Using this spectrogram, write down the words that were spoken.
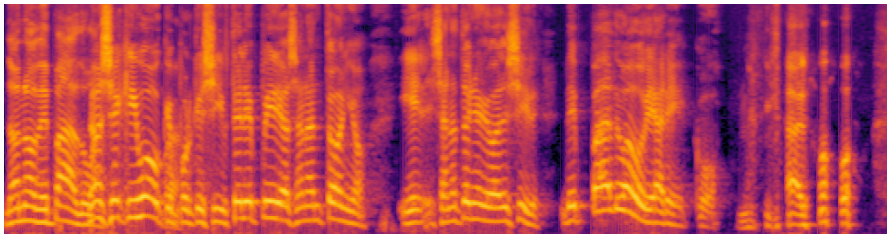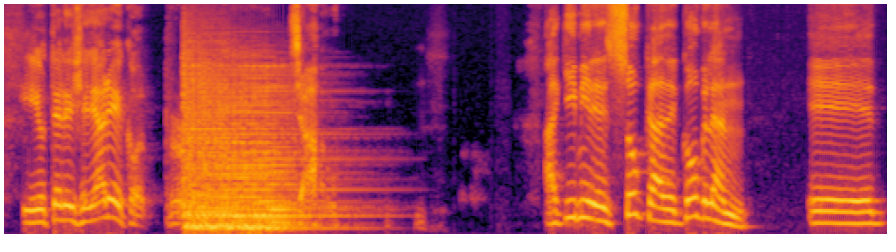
No, no, de Padua. No se equivoque, porque si usted le pide a San Antonio, y San Antonio le va a decir, ¿de Padua o de Areco? Claro. Y usted le dice, de Areco. Chao. Aquí, mire, Soca de Coglan eh,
